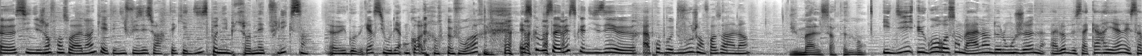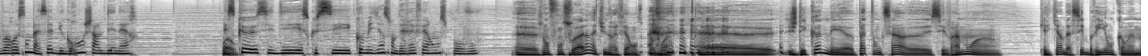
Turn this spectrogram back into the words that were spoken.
euh, signée Jean-François Alain qui a été diffusée sur Arte, qui est disponible sur Netflix. Euh, Hugo Becker, si vous voulez encore la revoir. Est-ce que vous savez ce que disait euh, à propos de vous Jean-François Alain? Du mal, certainement. Il dit Hugo ressemble à Alain Delon jeune à l'aube de sa carrière et sa voix ressemble à celle du grand Charles Denner. Est-ce que, c'est des, est-ce que ces comédiens sont des références pour vous? Euh, Jean-François Alain est une référence pour moi. Euh, je déconne, mais euh, pas tant que ça. C'est vraiment un quelqu'un d'assez brillant quand même.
